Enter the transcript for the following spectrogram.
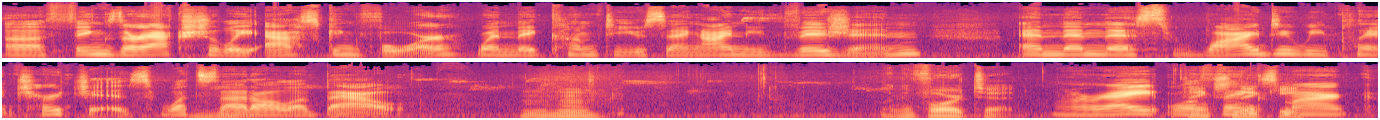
uh, things they're actually asking for when they come to you saying, I need vision. And then this, why do we plant churches? What's mm-hmm. that all about? Mm-hmm. Looking forward to it. All right. Well, thanks, thanks Mark.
